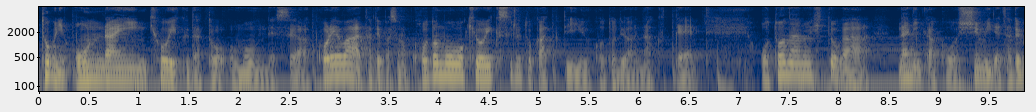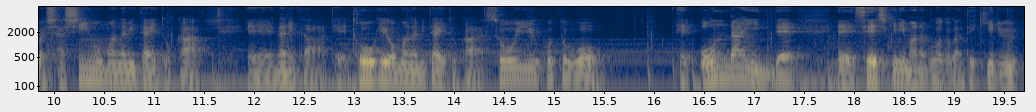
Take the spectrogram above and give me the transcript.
特にオンライン教育だと思うんですがこれは例えばその子供を教育するとかっていうことではなくて大人の人が何かこう趣味で例えば写真を学びたいとか、え、何か、陶芸を学びたいとかそういうことを、オンラインで、正式に学ぶことができる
